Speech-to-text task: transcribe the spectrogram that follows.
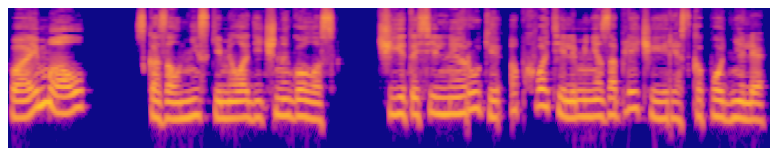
«Поймал», — сказал низкий мелодичный голос. Чьи-то сильные руки обхватили меня за плечи и резко подняли.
